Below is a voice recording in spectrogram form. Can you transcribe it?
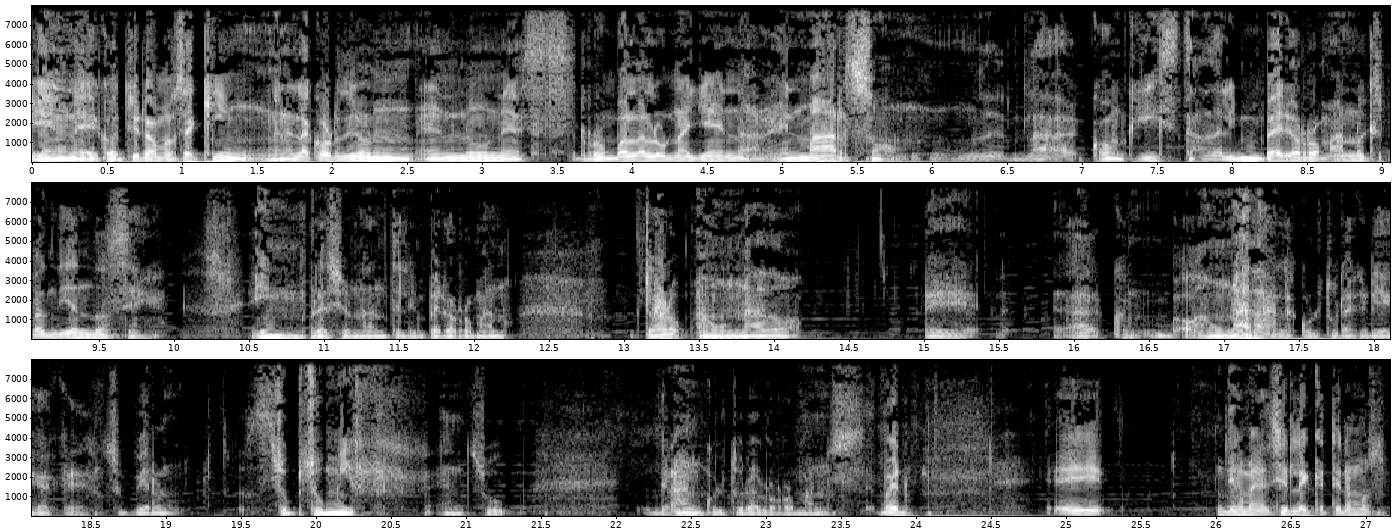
Bien, eh, continuamos aquí en el acordeón en lunes, rumbo a la luna llena, en marzo, la conquista del imperio romano expandiéndose. Impresionante el imperio romano. Claro, aunado, eh, aunada a la cultura griega que supieron subsumir en su gran cultura los romanos. Bueno, eh, déjame decirle que tenemos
